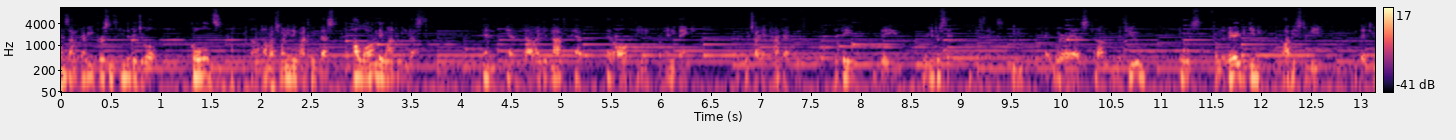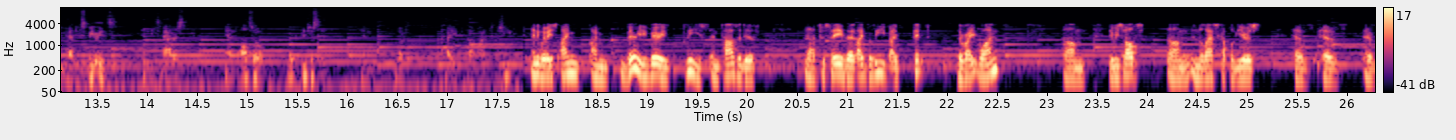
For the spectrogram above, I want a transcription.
Depends on every person's individual goals, uh, how much money they want to invest, how long they want to invest. And, and uh, I did not have at all the feeling from any bank with which I had contact with that they, they were interested in these things. Mm-hmm. Whereas um, with you, it was from the very beginning obvious to me that you had experience in these matters and also were interested in what I uh, wanted to achieve. Anyways, I'm, I'm very, very pleased and positive uh, to say that I believe I've picked the right one. Um, the results um, in the last couple of years have, have, have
